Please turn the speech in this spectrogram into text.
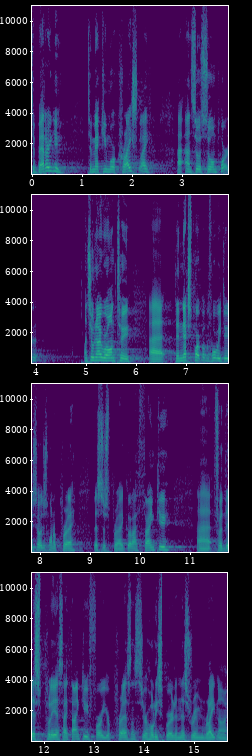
to better you, to make you more Christ like. And so it's so important. And so now we're on to uh, the next part, but before we do so, I just want to pray. Let's just pray. God, I thank you uh, for this place. I thank you for your presence, your Holy Spirit in this room right now.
